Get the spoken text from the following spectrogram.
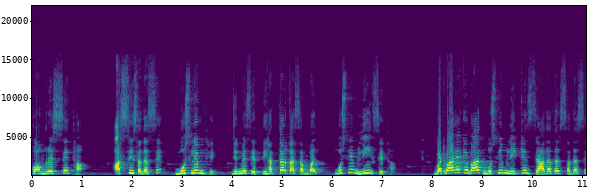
कांग्रेस से था। 80 सदस्य मुस्लिम थे, जिनमें से तिहत्तर का संबंध मुस्लिम लीग से था। बंटवारे के बाद मुस्लिम लीग के ज़्यादातर सदस्य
